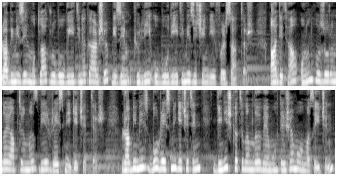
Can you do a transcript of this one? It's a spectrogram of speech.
Rabbimizin mutlak rububiyetine karşı bizim külli ubudiyetimiz için bir fırsattır. Adeta onun huzurunda yaptığımız bir resmi geçittir. Rabbimiz bu resmi geçitin geniş katılımlı ve muhteşem olması için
